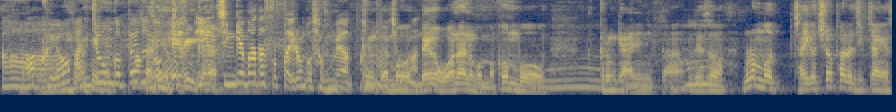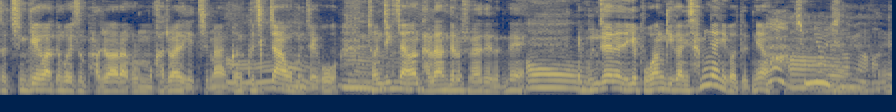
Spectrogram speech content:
아, 아, 그래요? 안 좋은 거. 얘, 그러니까. 얘 징계 받았었다 이런 거 적으면 그러니까 뭐 적으면 내가 안 원하는 것만 그건 뭐돼 요? 그런 게 아니니까. 그래서 물론 뭐 자기가 취업하는 직장에서 징계 같은 거 있으면 봐줘라 그러면 뭐 가져와야 되겠지만 그건 그 어. 직장하고 문제고 음. 전 직장은 달라는 대로 줘야 되는데 어. 문제는 이게 보관 기간이 3년이거든요. 아. 10년이 예, 지나면 안 예,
